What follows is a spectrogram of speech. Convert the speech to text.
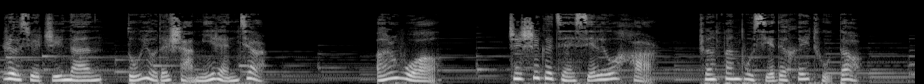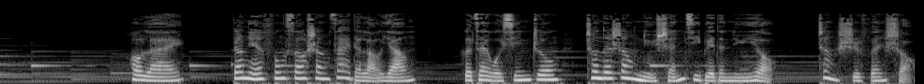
热血直男独有的傻迷人劲儿。而我，只是个剪斜刘海儿、穿帆布鞋的黑土豆。后来，当年风骚尚在的老杨。”和在我心中称得上女神级别的女友正式分手，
